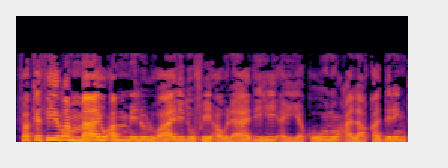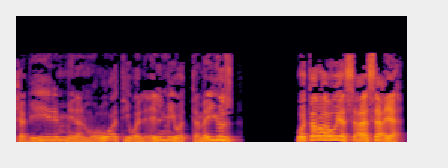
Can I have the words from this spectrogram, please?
فكثيرا ما يؤمل الوالد في أولاده أن يكونوا على قدر كبير من المروءة والعلم والتميز وتراه يسعى سعيه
